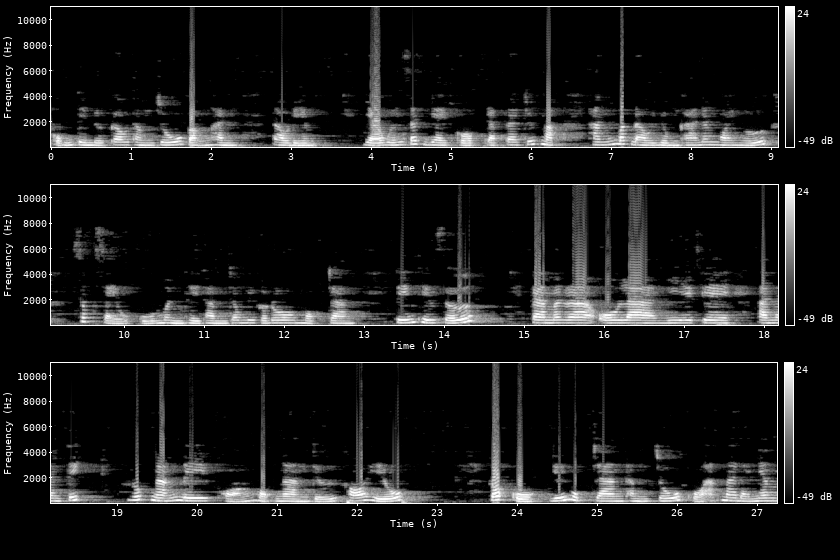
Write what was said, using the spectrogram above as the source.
cũng tìm được câu thần chú vận hành tàu điện. Dở quyển sách dày cột đặt ra trước mặt, hắn bắt đầu dùng khả năng ngoại ngữ sức sẹo của mình thì thầm trong micro một tràng tiếng thiên sứ. Camera Ola Gieke Atlantic rút ngắn đi khoảng một ngàn chữ khó hiểu. Rốt cuộc, dưới một tràng thần chú của ác ma đại nhân,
